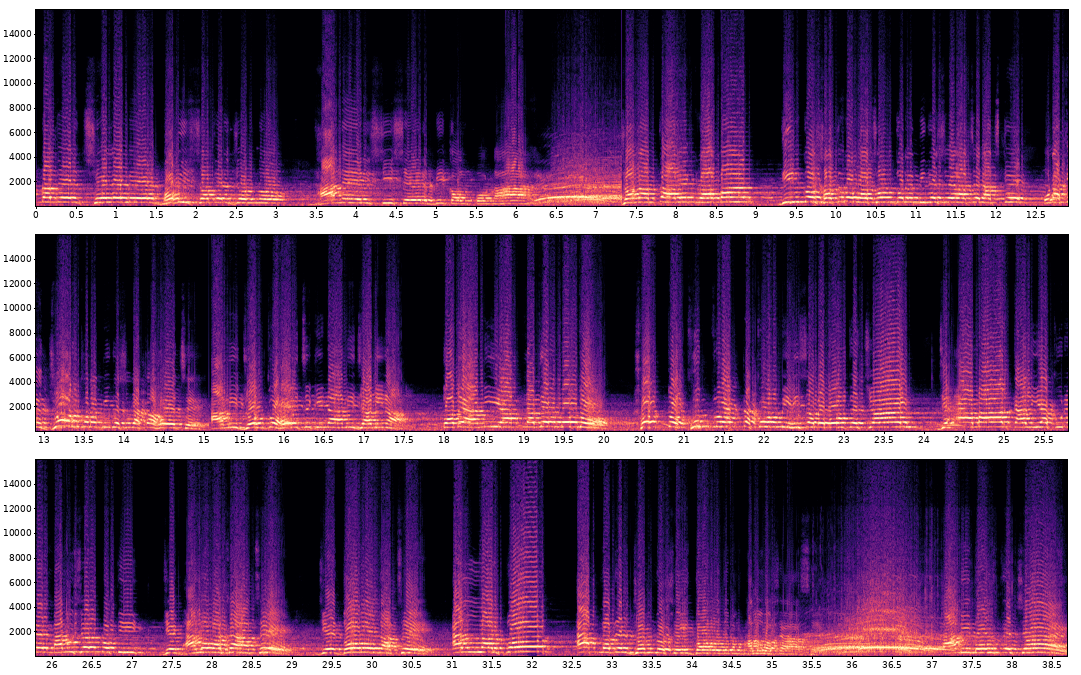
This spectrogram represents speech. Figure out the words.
আপনাদের ছেলে মেয়ের ভবিষ্যতের জন্য ধানের শীষের বিকল্প নাই। জনাব তারেক রহমান দীর্ঘ সতেরো বছর ধরে বিদেশে আছেন, আজকে ওনাকে জোর করে বিদেশে রাখা হয়েছে। আমি যোগ্য হয়েছে কিনা আমি জানি না। তবে আমি আপনাদের মতো ছোট্ট ক্ষুদ্র একটা কর্মী হিসাবে বলতে চাই যে আমার কালিয়াকুরের মানুষের প্রতি যে ভালোবাসা আছে যে দরদ আছে, আল্লাহর পর আপনাদের জন্য সেই দরদ এবং ভালোবাসা আছে। আমি বলতে চাই,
